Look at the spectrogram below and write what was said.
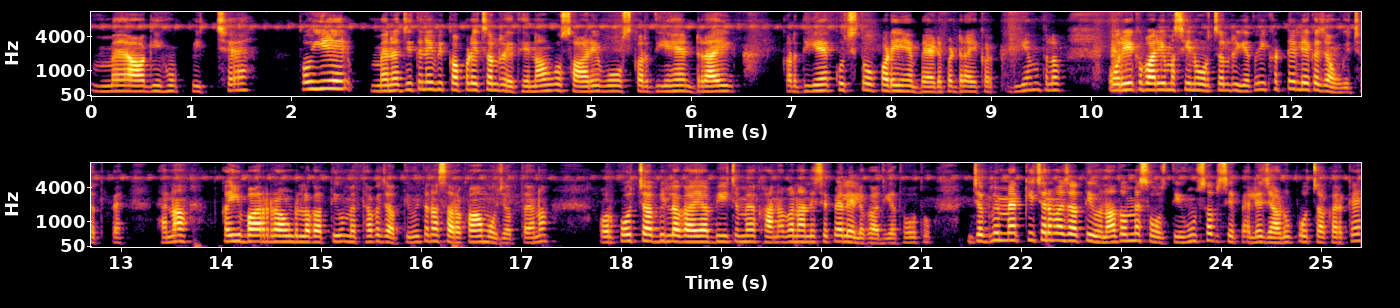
मैं आ गई हूँ पीछे। तो ये मैंने जितने भी कपड़े चल रहे थे ना, वो सारे वॉश कर दिए हैं ड्राई कर दिए हैं। कुछ तो पड़े हैं बेड पर ड्राई कर दिए मतलब। और एक बार ये मशीन और चल रही है तो इकट्ठे लेकर जाऊँगी छत पे, है ना? कई बार राउंड लगाती हूँ, मैं थक जाती हूँ, इतना सारा काम हो जाता है ना। और पोचा भी लगाया, बीच में खाना बनाने से पहले लगा दिया था वो तो। जब भी मैं किचन में जाती हूँ ना तो मैं सोचती हूँ, सबसे पहले झाड़ू पोछा करके,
